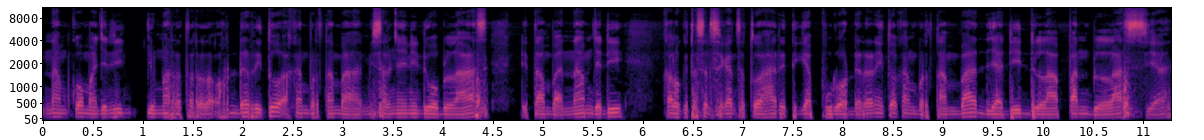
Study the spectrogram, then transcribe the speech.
6, jadi jumlah rata-rata order itu akan bertambah. Misalnya ini 12 ditambah 6 jadi kalau kita selesaikan satu hari 30 orderan itu akan bertambah jadi 18 ya.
